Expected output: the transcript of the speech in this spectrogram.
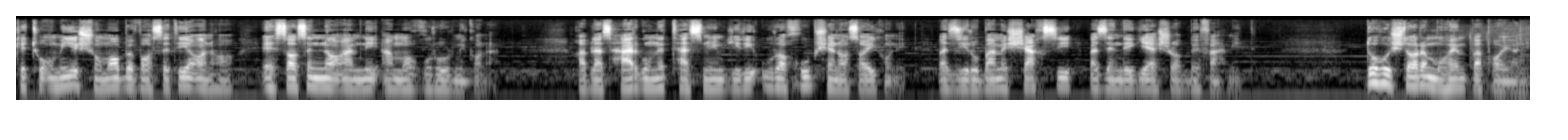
که تعمه شما به واسطه آنها احساس ناامنی اما غرور می کند. قبل از هر گونه تصمیم گیری او را خوب شناسایی کنید و زیر و بم شخصی و زندگیش را بفهمید. دو هشدار مهم و پایانی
